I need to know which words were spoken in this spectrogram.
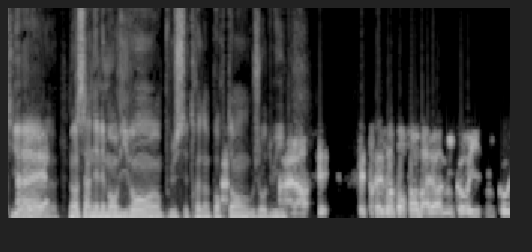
qui est ah, euh, non, c'est un élément vivant. En plus, c'est très important aujourd'hui. Alors c'est très important. Bah, alors mycorhize, myco,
